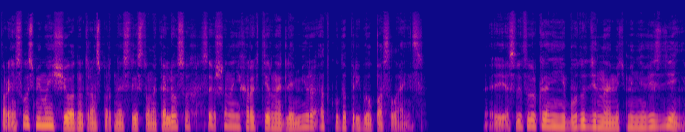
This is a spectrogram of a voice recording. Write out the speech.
Пронеслось мимо еще одно транспортное средство на колесах, совершенно не характерное для мира, откуда прибыл посланец. Если только они не будут динамить меня весь день.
